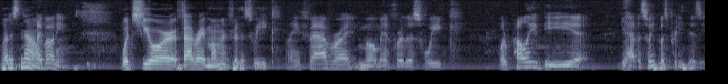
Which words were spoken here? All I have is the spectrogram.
let us know. by voting. What's your favorite moment for this week? My favorite moment for this week would probably be yeah, this week was pretty busy.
